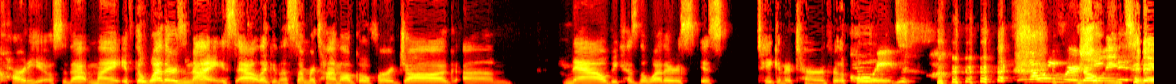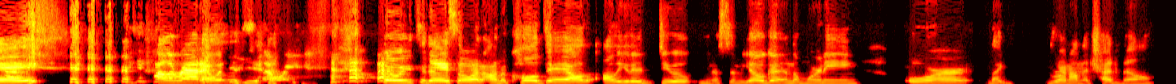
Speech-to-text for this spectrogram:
cardio. So that might, if the weather's nice out, like in the summertime, I'll go for a jog. Um, now because the weather is, is taking a turn for the cold. snowing where snowing today. in Colorado and it's yeah. snowing. snowing today. So on, on a cold day, I'll I'll either do you know some yoga in the morning or like run on the treadmill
